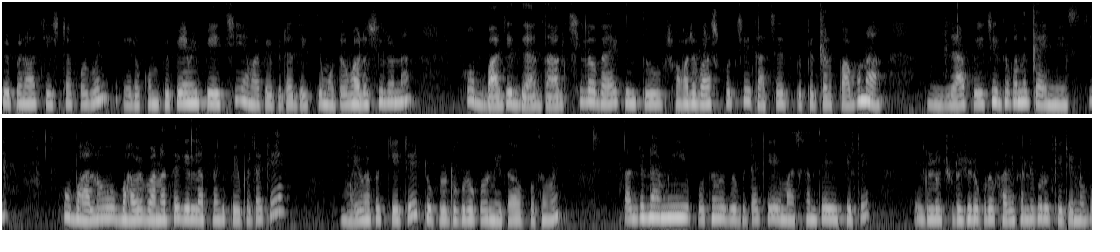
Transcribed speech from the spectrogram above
পেঁপে নেওয়ার চেষ্টা করবেন। এরকম পেঁপে আমি পেয়েছি, আমার পেঁপেটা দেখতে মোটেও ভালো ছিল না। খুব বাজে দাগ ছিল গায়ে, কিন্তু শহরে বাস করছি গাছের পেঁপে তো আর পাবো না। যা পেয়েছি দোকানে তাই নিয়ে এসেছি। খুব ভালোভাবে বানাতে গেলে আপনাকে পেঁপেটাকে এভাবে কেটে টুকরো টুকরো করে নিতে হবে প্রথমে। তার জন্য আমি প্রথমে পেঁপেটাকে মাঝখান থেকে কেটে এগুলো ছোটো ছোটো করে ফালি ফালি করে কেটে নেব।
